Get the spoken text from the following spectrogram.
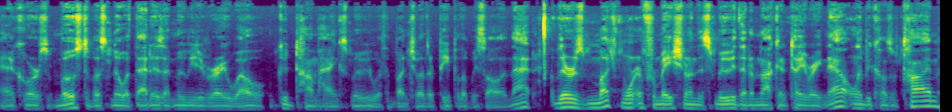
And of course, most of us know what that is. That movie did very well. Good Tom Hanks movie with a bunch of other people that we saw in that. There's much more information on this movie that I'm not going to tell you right now, only because of time,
